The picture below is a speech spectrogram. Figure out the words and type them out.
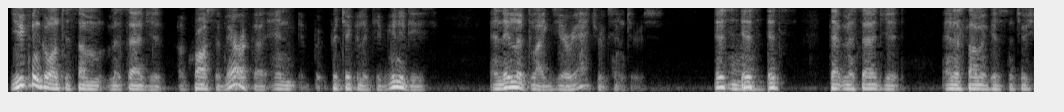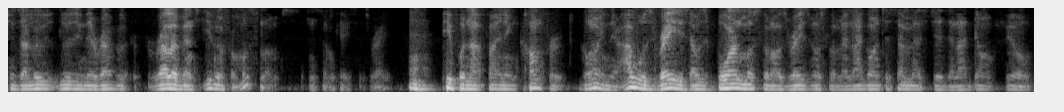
you can go into some masajid across America in particular communities, and they look like geriatric centers. It's mm. it's it's that masajid and Islamic institutions are lo- losing their revel- relevance even for Muslims in some cases, right? Mm-hmm. People not finding comfort going there. I was raised, I was born Muslim, I was raised Muslim, and I go into some masjids and I don't feel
